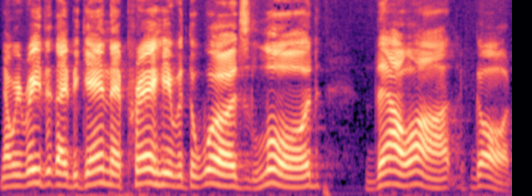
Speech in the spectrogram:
Now we read that they began their prayer here with the words, Lord, thou art God.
